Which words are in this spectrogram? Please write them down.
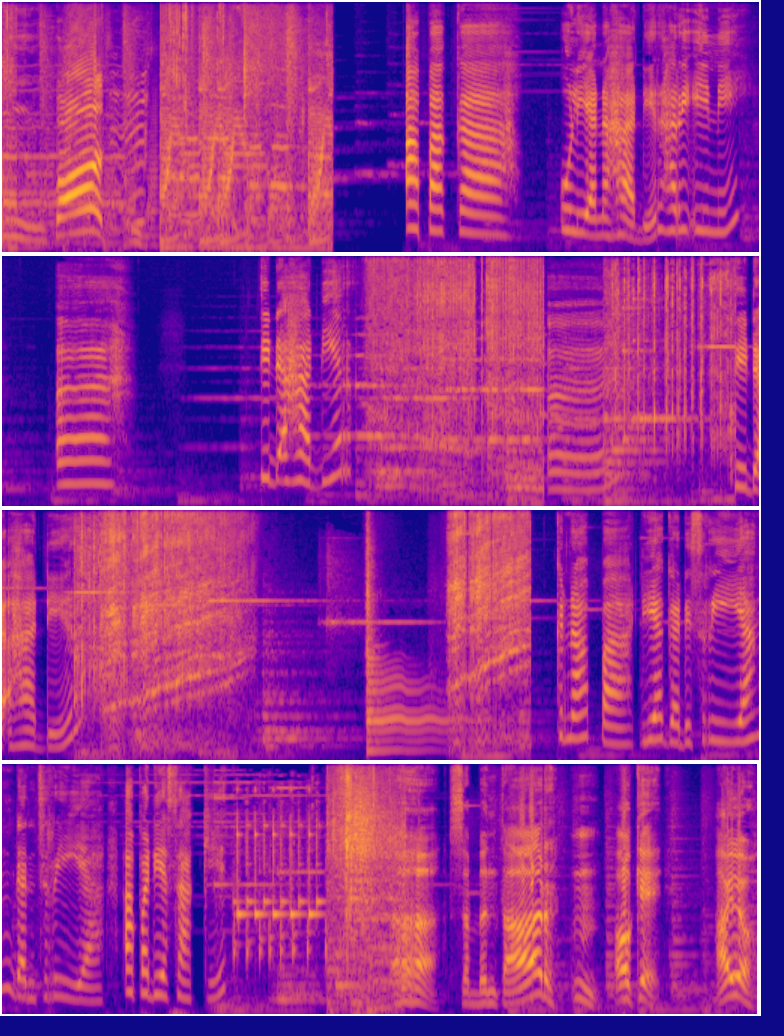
Empat. Apakah Uliana hadir hari ini? Eh, tidak hadir. Eh, tidak hadir. Kenapa dia gadis riang dan ceria? Apa dia sakit? Ah, sebentar. Hmm, oke. Ayo,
